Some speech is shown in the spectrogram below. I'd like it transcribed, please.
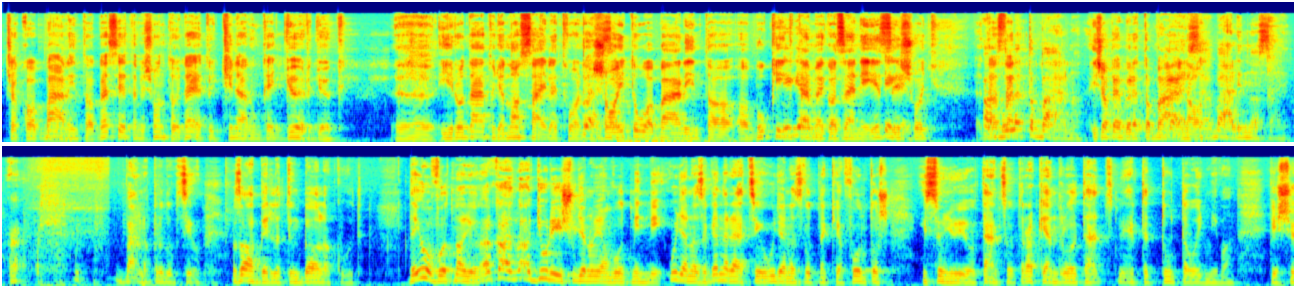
csak a Bálintal beszéltem, és mondta, hogy lehet, hogy csinálunk egy Györgyök ö, irodát, hogy a Naszály lett volna Persze. a sajtó, a Bálint a, a booking, te Igen. meg a zenész, Igen. és hogy... De Abból lett a Bálna. És akkor ebből lett a Bálna. Persze, a Bálint Naszály. Bálna produkció. Az albérletünk bealakult. De jó volt nagyon. A, Gyuri is ugyanolyan volt, mint mi. Ugyanaz a generáció, ugyanaz volt neki a fontos, iszonyú jó táncolt rock and roll, tehát érted, tudta, hogy mi van. És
